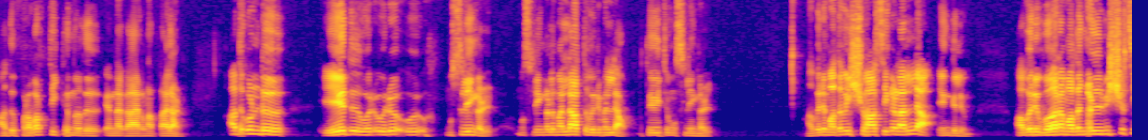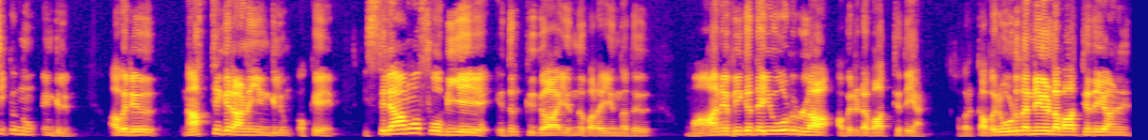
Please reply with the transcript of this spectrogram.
അത് പ്രവർത്തിക്കുന്നത് എന്ന കാരണത്താലാണ്. അതുകൊണ്ട് ഏത് ഒരു ഒരു മുസ്ലിങ്ങൾ മുസ്ലിങ്ങളും അല്ലാത്തവരുമെല്ലാം പ്രത്യേകിച്ച് മുസ്ലിങ്ങൾ അവർ മതവിശ്വാസികളല്ല എങ്കിലും അവർ വേറെ മതങ്ങളിൽ വിശ്വസിക്കുന്നു എങ്കിലും അവർ നാസ്തികരാണ് എങ്കിലും ഒക്കെ ഇസ്ലാമോഫോബിയയെ എതിർക്കുക എന്ന് പറയുന്നത് മാനവികതയോടുള്ള അവരുടെ ബാധ്യതയാണ്. അവർക്ക് അവരോട് തന്നെയുള്ള ബാധ്യതയാണ്.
